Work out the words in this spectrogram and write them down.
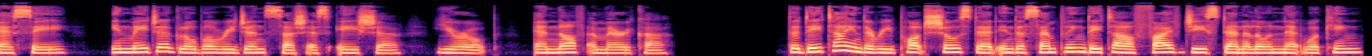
SA, in major global regions such as Asia, Europe, and North America. The data in the report shows that in the sampling data of 5G standalone networking,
